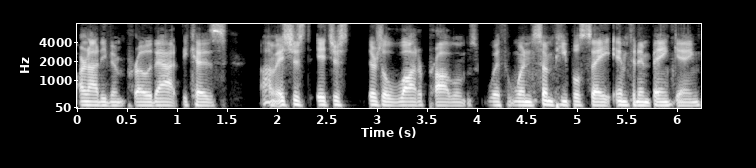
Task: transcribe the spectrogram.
are not even pro that because um, it's just it just there's a lot of problems with when some people say infinite banking,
